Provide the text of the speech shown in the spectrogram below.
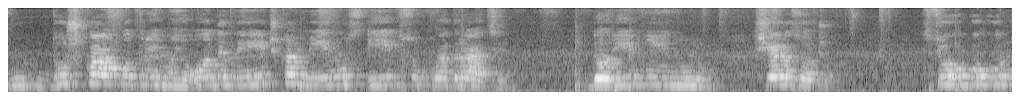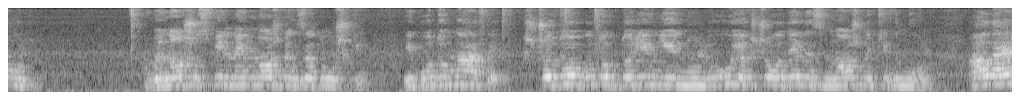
В дужках отримаю одиничка мінус х у квадраті. Дорівнює нулю. Ще разочок. З цього боку 0. Виношу спільний множник за дужки. І буду мати, що добуток дорівнює нулю, якщо один із множників 0. Але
